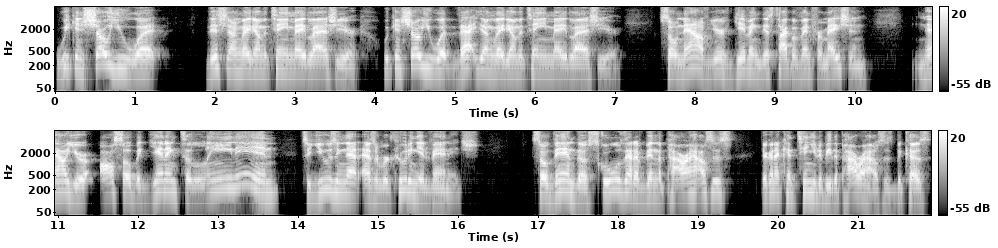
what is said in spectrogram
We can show you what this young lady on the team made last year. We can show you what that young lady on the team made last year. So now if you're giving this type of information, now you're also beginning to lean in to using that as a recruiting advantage. So then the schools that have been the powerhouses, they're going to continue to be the powerhouses because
